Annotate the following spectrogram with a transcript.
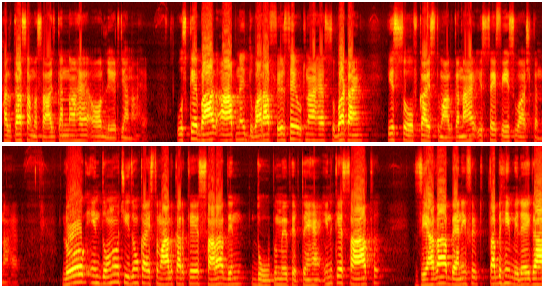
हल्का सा मसाज करना है और लेट जाना है। उसके बाद आपने दोबारा फिर से उठना है, सुबह टाइम इस सोफ का इस्तेमाल करना है, इससे फेस वॉश करना है। लोग इन दोनों चीज़ों का इस्तेमाल करके सारा दिन धूप में फिरते हैं। इनके साथ ज़्यादा बेनिफिट तब ही मिलेगा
